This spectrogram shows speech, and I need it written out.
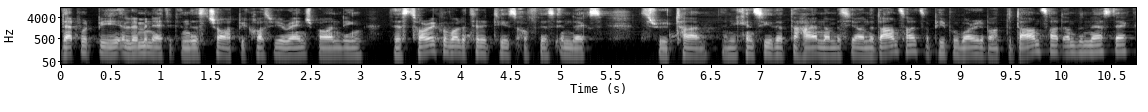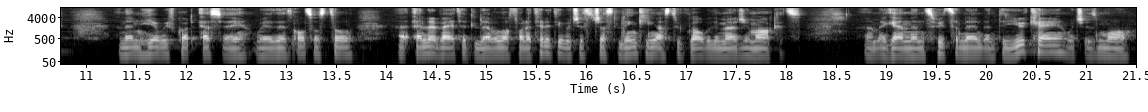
that would be eliminated in this chart because we range bounding the historical volatilities of this index through time. And you can see that the higher numbers here on the downside, so people worried about the downside on the NASDAQ. And then here we've got SA, where there's also still an elevated level of volatility, which is just linking us to global emerging markets. Um, again, then Switzerland and the UK, which is more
